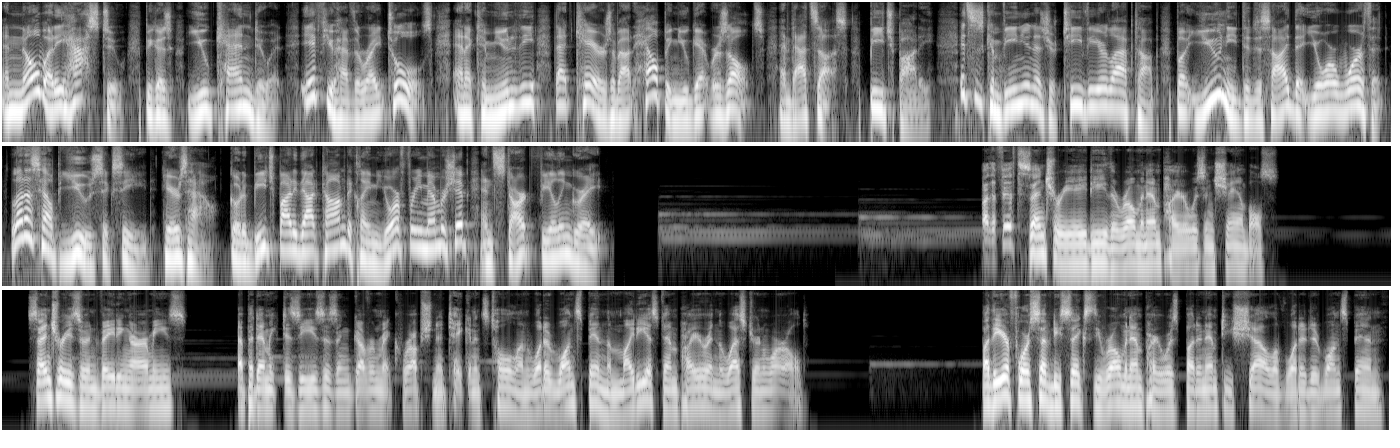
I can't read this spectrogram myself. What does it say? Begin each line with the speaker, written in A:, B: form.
A: And nobody has to because you can do it if you have the right tools and a community that cares about helping you get results. And that's us, Beachbody. It's as convenient as your TV or laptop, but you need to decide that you're worth it. Let us help you succeed. Here's how go to beachbody.com to claim your free membership and start feeling great.
B: By the 5th century AD, the Roman Empire was in shambles. Centuries of invading armies, epidemic diseases, and government corruption had taken its toll on what had once been the mightiest empire in the Western world. By the year 476, the Roman Empire was but an empty shell of what it had once been.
